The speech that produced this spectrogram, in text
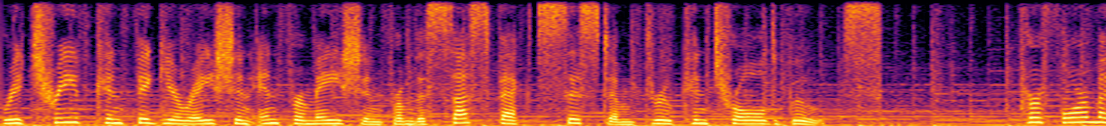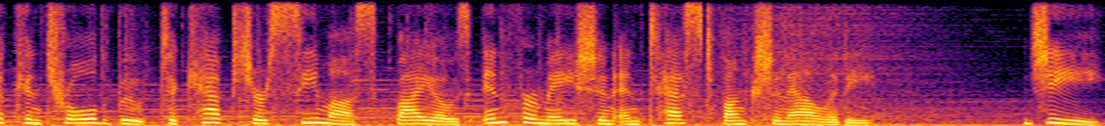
Retrieve configuration information from the suspect's system through controlled boots. Perform a controlled boot to capture CMOS BIOS information and test functionality. G.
